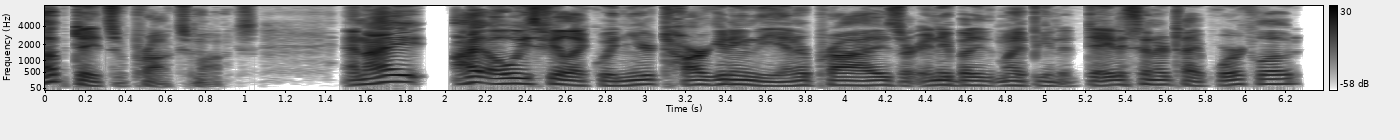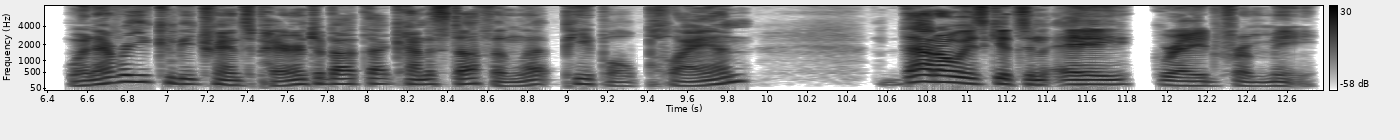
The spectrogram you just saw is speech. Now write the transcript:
updates of Proxmox. And I, I always feel like when you're targeting the enterprise or anybody that might be in a data center type workload, whenever you can be transparent about that kind of stuff and let people plan, that always gets an A grade from me.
